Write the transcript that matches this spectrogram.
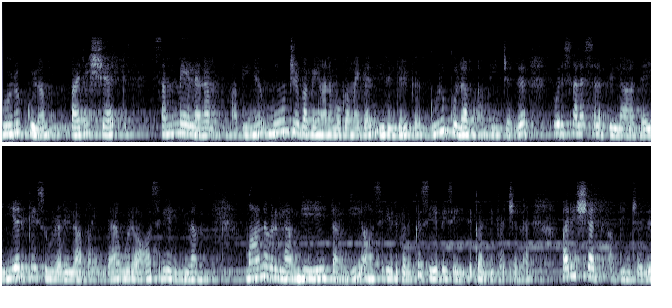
குருகுலம் பரிஷத் சம்மேளனம் அப்படின்னு மூன்று வகையான முகமைகள் இருந்திருக்கு. குருகுலம் அப்படின்றது ஒரு சலசலப்பில்லாத இயற்கை சூழலில் அமைந்த ஒரு ஆசிரியர் இல்லம். மாணவர்கள் அங்கேயே தங்கி ஆசிரியர்களுக்கு சேவை செய்து கல்வி கற்றனர்? பரிஷத் அப்படின்றது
